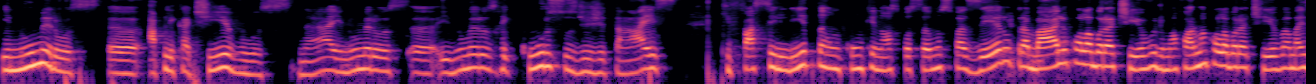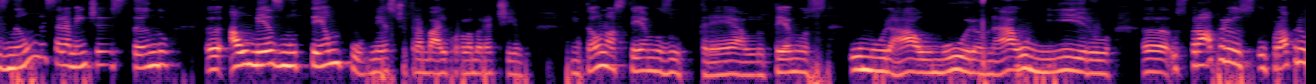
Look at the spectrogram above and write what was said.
inúmeros uh, aplicativos, né? Inúmeros, inúmeros recursos digitais que facilitam com que nós possamos fazer o trabalho colaborativo de uma forma colaborativa, mas não necessariamente estando uh, ao mesmo tempo neste trabalho colaborativo. Então, nós temos o Trello, temos o Mural, o Mural, né? o Miro, uh, os próprios, o próprio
